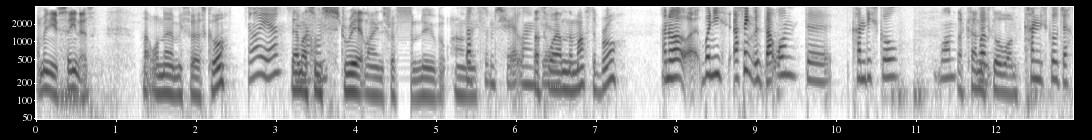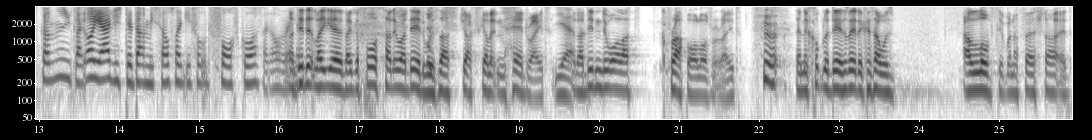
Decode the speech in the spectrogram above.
I mean, you've seen it. That one there, my first go. Oh yeah. seen Them are some one. straight lines for a f***ing noob. aren't they? That's some straight lines. That's yeah. why I'm the master, bro. I know uh, when you. I think it was that one, the Candy Skull one. That candy Well, skull one. Candy Skull Jack Skellington. He's like, oh yeah, I just did that myself. Like your fucking fourth go. I was like, oh really? I did it like yeah, like the fourth tattoo I did was that Jack Skellington head, right? Yeah. But I didn't do all that crap all over it, right? then a couple of days later, because I was, I loved it when I first started.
